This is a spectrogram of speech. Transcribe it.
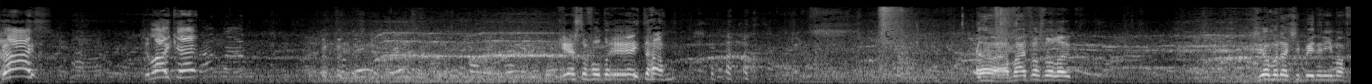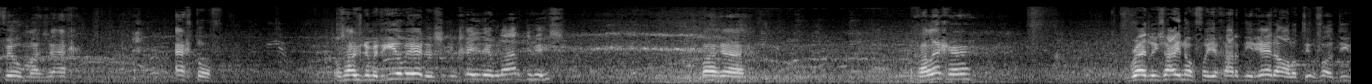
Guys, you like it? Christen vond er geen reet aan. Eh, maar het was wel leuk. Het is jammer dat je binnen niet mag filmen, maar het is echt, echt tof. Dat was huis nummer 3 alweer, dus ik heb geen idee hoe laat het nu is. Maar we gaan lekker. Bradley zei nog van je gaat het niet redden alle of, Die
